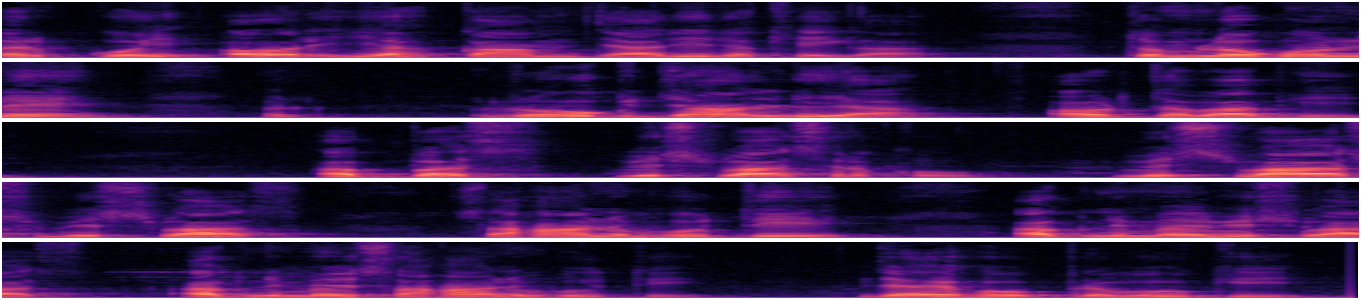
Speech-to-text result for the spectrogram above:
पर कोई और यह काम जारी रखेगा। तुम लोगों ने रोग जान लिया और दवा भी। अब बस विश्वास रखो। विश्वास विश्वास। सहानुभूति, अग्निमय विश्वास। अग्निमय सहानुभूति। जय हो प्रभु की।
